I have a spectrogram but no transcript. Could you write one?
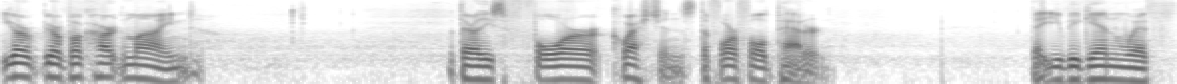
your your book Heart and Mind. But there are these four questions, the fourfold pattern. That you begin with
